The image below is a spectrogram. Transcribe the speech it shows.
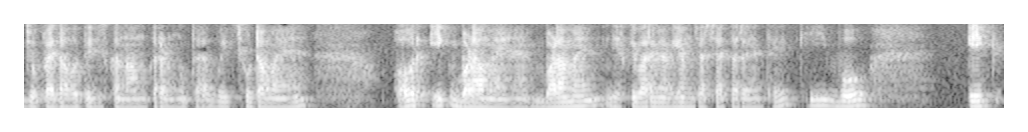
जो पैदा होते जिसका नामकरण होता है, वो एक छोटा मैं है और एक बड़ा मैं है। बड़ा मैं जिसके बारे में अभी हम चर्चा कर रहे थे कि वो एक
